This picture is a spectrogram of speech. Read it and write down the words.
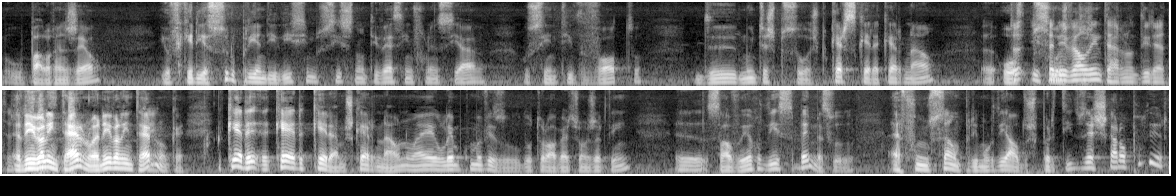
o Paulo Rangel, eu ficaria surpreendidíssimo se isso não tivesse influenciado o sentido de voto de muitas pessoas, porque quer se queira, quer não. Uh, Isso a nível que... interno, direto. A nível interno, a nível interno. Quer, quer queiramos, quer não, não é? Eu lembro que uma vez o Dr. Alberto João Jardim, uh, salvo erro, disse: bem, mas a função primordial dos partidos é chegar ao poder.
